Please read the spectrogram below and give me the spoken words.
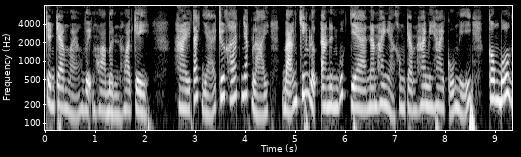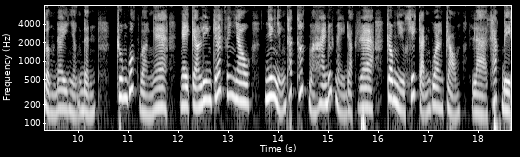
trên trang mạng Viện Hòa bình Hoa Kỳ. Hai tác giả trước hết nhắc lại bản chiến lược an ninh quốc gia năm 2022 của Mỹ công bố gần đây nhận định Trung Quốc và Nga ngày càng liên kết với nhau, nhưng những thách thức mà hai nước này đặt ra trong nhiều khía cạnh quan trọng là khác biệt.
